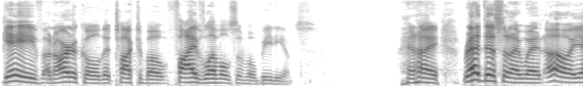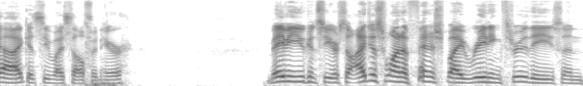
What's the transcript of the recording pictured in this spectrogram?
gave an article that talked about five levels of obedience. And I read this and I went, oh, yeah, I can see myself in here. Maybe you can see yourself. I just want to finish by reading through these and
